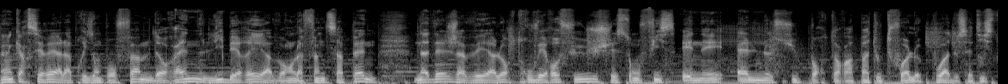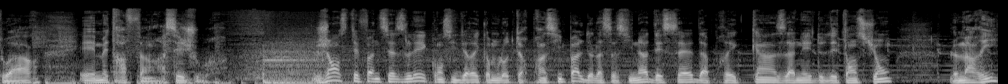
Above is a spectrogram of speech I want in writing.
Incarcérée à la prison pour femmes de Rennes, libérée avant la fin de sa peine, Nadège avait alors trouvé refuge chez son fils aîné. Elle ne supportera pas toutefois le poids de cette histoire et mettra fin à ses jours. Jean-Stéphane Cézelet, considéré comme l'auteur principal de l'assassinat, décède après 15 années de détention. Le mari,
